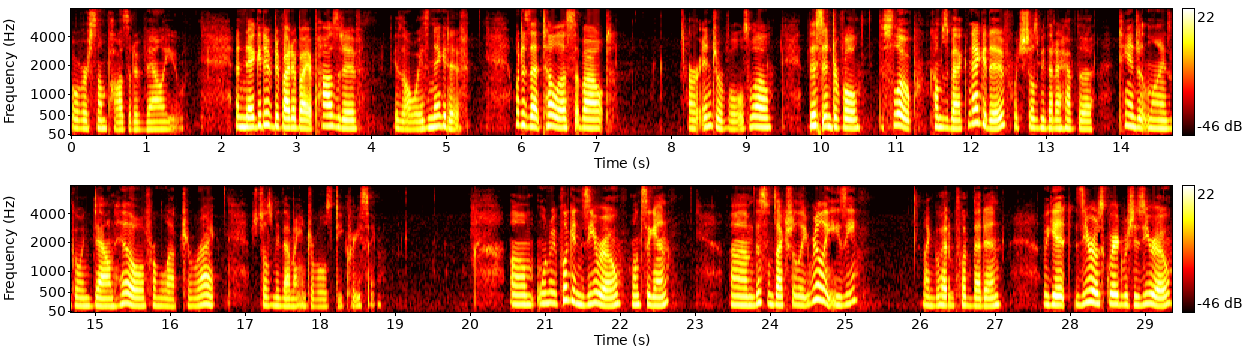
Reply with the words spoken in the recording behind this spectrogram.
over some positive value. A negative divided by a positive is always negative. What does that tell us about our intervals? Well, this interval, the slope, comes back negative, which tells me that I have the tangent lines going downhill from left to right, which tells me that my interval is decreasing. Um, when we plug in 0, once again, um, this one's actually really easy. I can go ahead and plug that in. We get 0 squared, which is 0,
